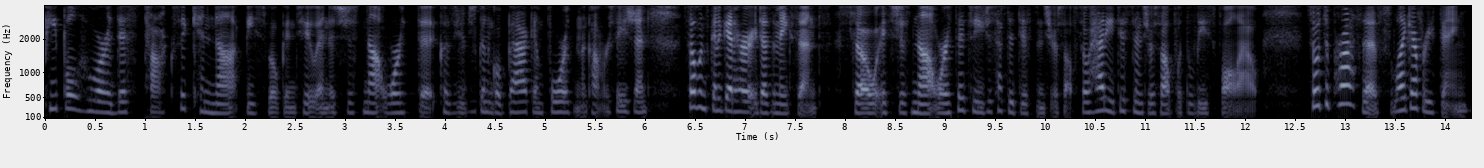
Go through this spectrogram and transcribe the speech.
people who are this toxic cannot be spoken to and it's just not worth it because you're just going to go back and forth in the conversation. Someone's going to get hurt it doesn't make sense. So it's just not worth it so you just have to distance yourself. So how do you distance yourself with the least fallout? So it's a process like everything.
